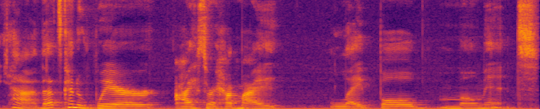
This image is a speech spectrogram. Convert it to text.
yeah, that's kind of where I sort of had my light bulb moment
